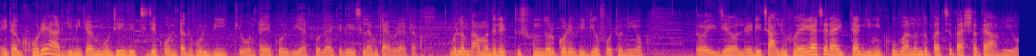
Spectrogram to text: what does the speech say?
এটা ঘোরে আর গিনিকে আমি বুঝিয়ে দিচ্ছি যে কোনটা ধরবি, কোনটা এ করবি। আর প্রলয়কে দিয়েছিলাম ক্যামেরাটা। বললাম, আমাদের একটু সুন্দর করে ভিডিও, ফটো নিও। তো এই যে অলরেডি চালু হয়ে গেছে রাইডটা গিনি খুব আনন্দ পাচ্ছে, তার সাথে আমিও।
